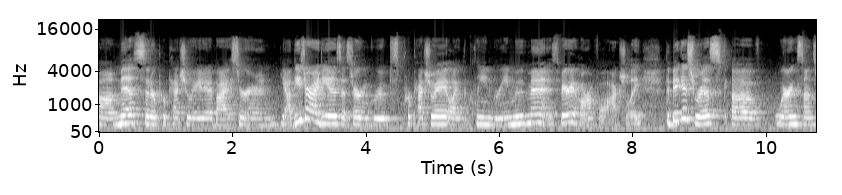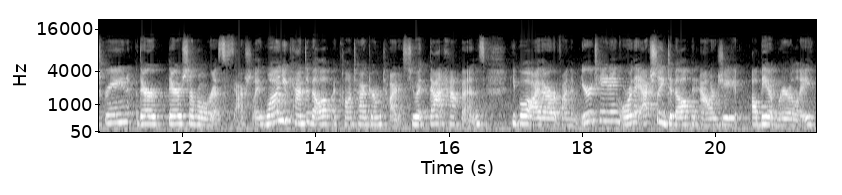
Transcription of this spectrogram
um, myths that are perpetuated by certain, yeah, these are ideas that certain groups perpetuate, like the clean green movement. It's very harmful, actually. The biggest risk of wearing sunscreen, there, there are several risks, actually. One, you can develop a contact dermatitis to it. That happens. People either find them irritating or they actually develop an allergy, albeit rarely,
